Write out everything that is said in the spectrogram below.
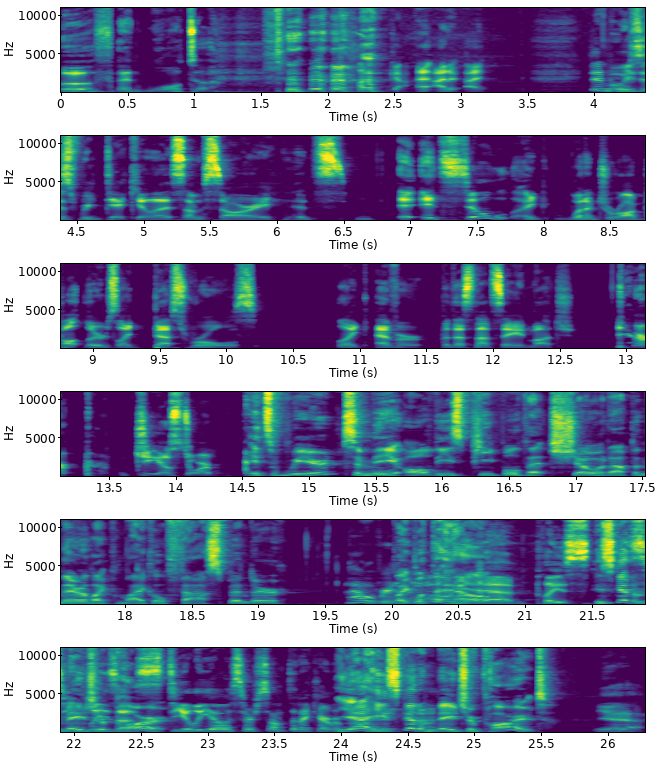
Earth and water. God, I, I, I, this movie's just ridiculous. I'm sorry. It's it, it's still like one of Gerard Butler's like best roles, like ever. But that's not saying much. Geostorm. It's weird to me all these people that showed up in there, like Michael Fassbender. Oh, really? Like what the Oh, hell? Yeah, plays. He's got a he major plays, uh, part. Stelios or something. I can't remember. Yeah, he's got a major part. Yeah,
